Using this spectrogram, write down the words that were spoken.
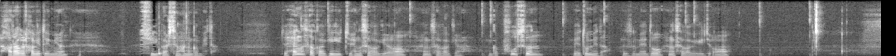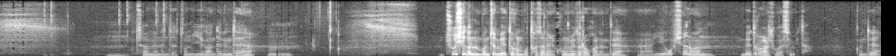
하락을 하게 되면 수익이 발생하는 겁니다. 행사 가격이 있죠. 행사 가격. 행사 가격. 그러니까 풋은 매도입니다. 그래서 매도 행사 가격이죠. 음, 처음에는 이제 좀 이해가 안 되는데, 음, 주식은 먼저 매도를 못 하잖아요. 공매도라고 하는데, 이 옵션은 매도를 할 수가 있습니다. 근데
